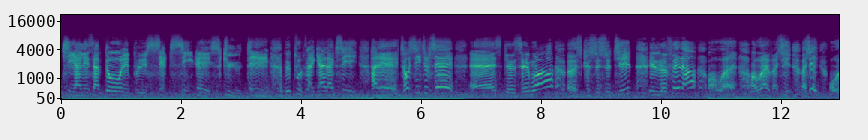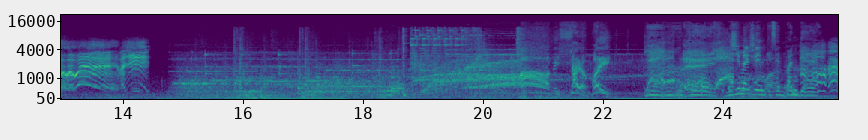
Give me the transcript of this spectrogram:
Qui a les abdos les plus sexy et sculptés de toute la galaxie? Allez, toi aussi, tu le sais. Est-ce que c'est moi? Est-ce que c'est ce type? Il le fait là? Oh ouais, oh ouais, vas-y, vas-y. Oh ouais, ouais, ouais, vas-y. Ah, mais saloperie! J'imagine que cette bonne guerre... Ah,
